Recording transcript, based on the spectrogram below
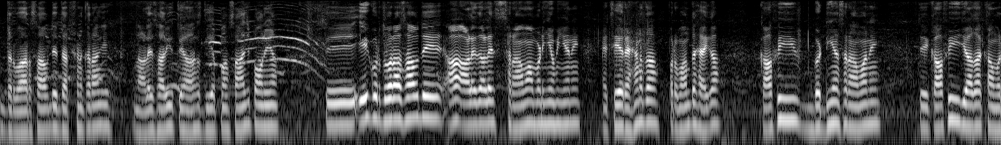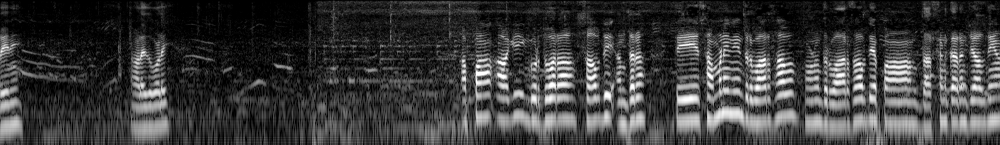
ਦਰਬਾਰ ਸਾਹਿਬ ਦੇ ਦਰਸ਼ਨ ਕਰਾਂਗੇ। ਨਾਲੇ ਸਾਰੀ ਇਤਿਹਾਸ ਦੀ ਆਪਾਂ ਸਾਂਝ ਪਾਉਂਦੇ ਆਂ ਤੇ ਇਹ ਗੁਰਦੁਆਰਾ ਸਾਹਿਬ ਦੇ ਆ ਆਲੇ ਦਾਲੇ ਸਰਾਵਾਂ ਬਣੀਆਂ ਹੋਈਆਂ ਨੇ। ਇੱਥੇ ਰਹਿਣ ਦਾ ਪ੍ਰਬੰਧ ਹੈਗਾ। ਕਾਫੀ ਵੱਡੀਆਂ ਸਰਾਵਾਂ ਨੇ ਤੇ ਕਾਫੀ ਜ਼ਿਆਦਾ ਕਮਰੇ ਨੇ ਆਲੇ ਦੁਆਲੇ। ਆਪਾਂ ਆ ਗਏ ਗੁਰਦੁਆਰਾ ਸਾਹਿਬ ਦੇ ਅੰਦਰ ਤੇ ਸਾਹਮਣੇ ਨੇ ਦਰਬਾਰ ਸਾਹਿਬ। ਹੁਣ ਦਰਬਾਰ ਸਾਹਿਬ ਦੇ ਆਪਾਂ ਦਰਸ਼ਨ ਕਰਨ ਚੱਲਦੇ ਆਂ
